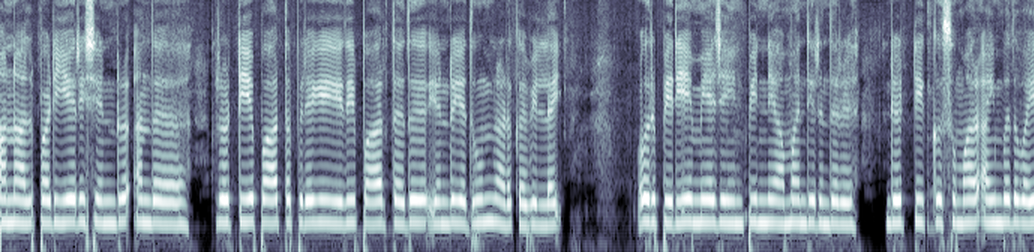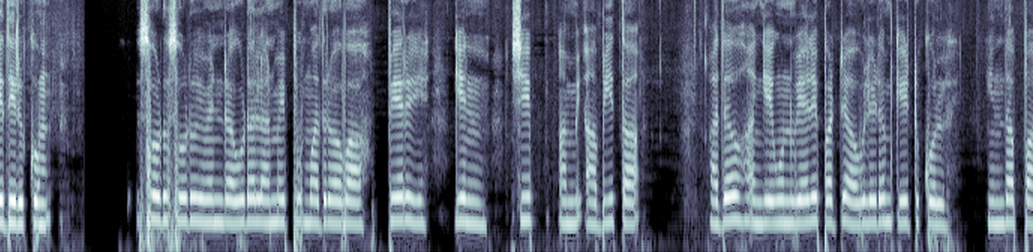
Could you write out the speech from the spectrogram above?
ஆனால் படியேறிச் சென்று அந்த ரொட்டியை பார்த்த பிறகு எதிர்பார்த்தது என்று எதுவும் நடக்கவில்லை. ஒரு பெரிய மேஜையின் பின்னே அமர்ந்திருந்த ரெட்டிக்கு சுமார் ஐம்பது வயது இருக்கும் சொடு சொடு வென்ற உடல் அமைப்பு. மதுராவா? பேரு என் சீப் அபிதா. அதோ அங்கே உன் வேலை பற்றி அவளிடம் கேட்டுக்கொள். இந்தப்பா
